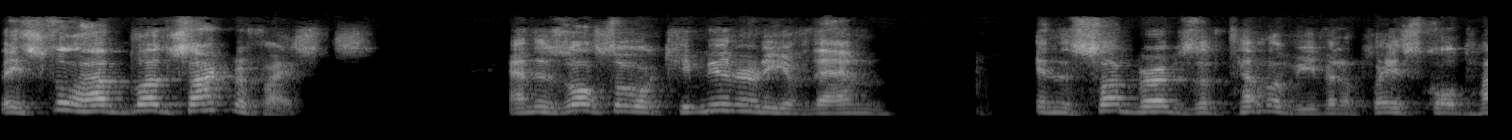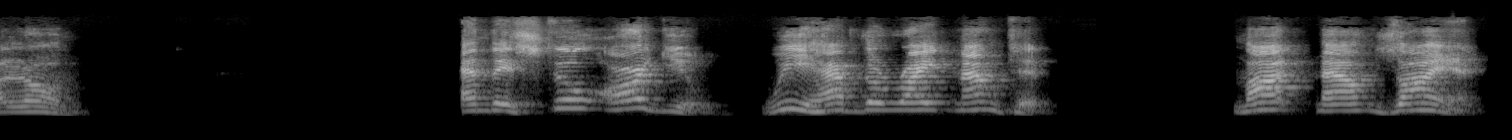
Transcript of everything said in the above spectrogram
They still have blood sacrifices. And there's also a community of them in the suburbs of Tel Aviv at a place called Holon. And they still argue we have the right mountain, not Mount Zion.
